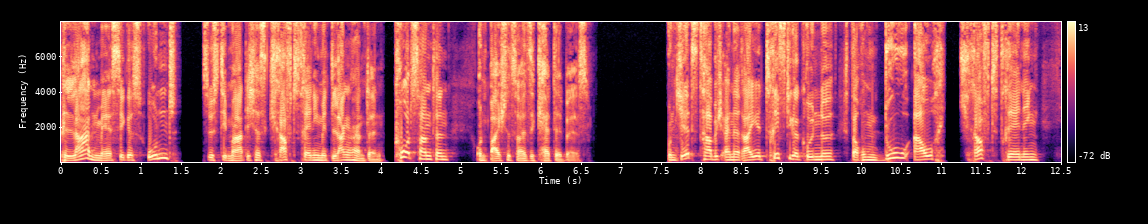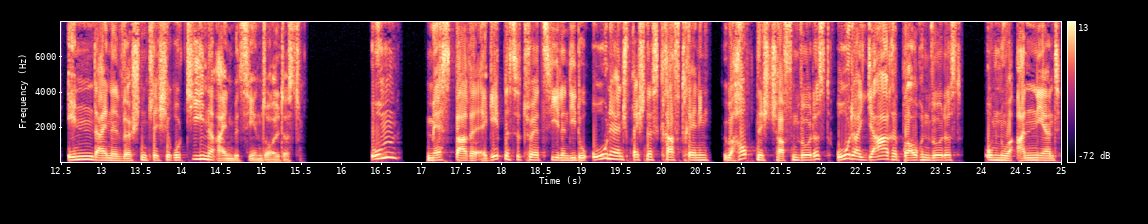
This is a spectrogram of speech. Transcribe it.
planmäßiges und systematisches Krafttraining mit Langhanteln, Kurzhanteln und beispielsweise Kettlebells. Und jetzt habe ich eine Reihe triftiger Gründe, warum du auch Krafttraining in deine wöchentliche Routine einbeziehen solltest. Um messbare Ergebnisse zu erzielen, die du ohne entsprechendes Krafttraining überhaupt nicht schaffen würdest oder Jahre brauchen würdest, um nur annähernd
